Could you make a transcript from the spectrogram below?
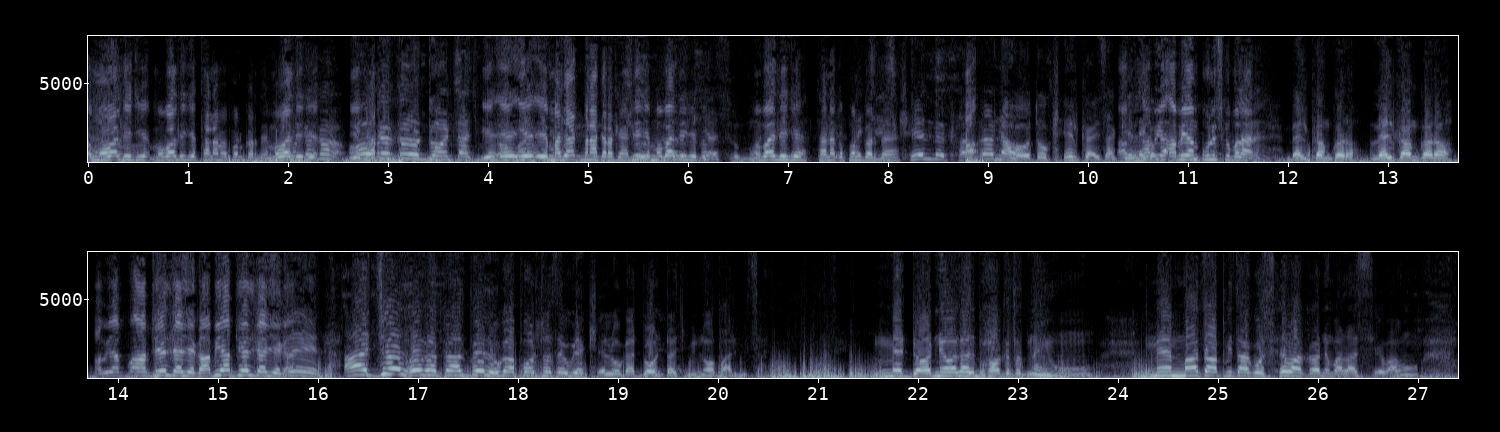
mobile दीजिए मोबाइल दीजिए थाना में फ़ोन करते हैं। मोबाइल दीजिए। ये घर करो डोंट टच ये ये ये, मज़ाक बना कर रखे। हैं दीजिए मोबाइल दीजिए तो। मोबाइल दीजिए थाना को फ़ोन करते हैं। खेल में खतरा ना हो तो खेल कैसा खेलने का अभी हम पुलिस को बुला रहे हैं। वेलकम करो वेलकम करो। अभी आप आप जेल जाइएगा अभी आप जेल जाइएगा। आज जेल होगा कल बेल होगा परसों से हुए खेल होगा। Don't touch me no permission मैं डरने वाला भक्त नहीं हूँ। मैं माता पिता को सेवा करने वाला सेवा हूँ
